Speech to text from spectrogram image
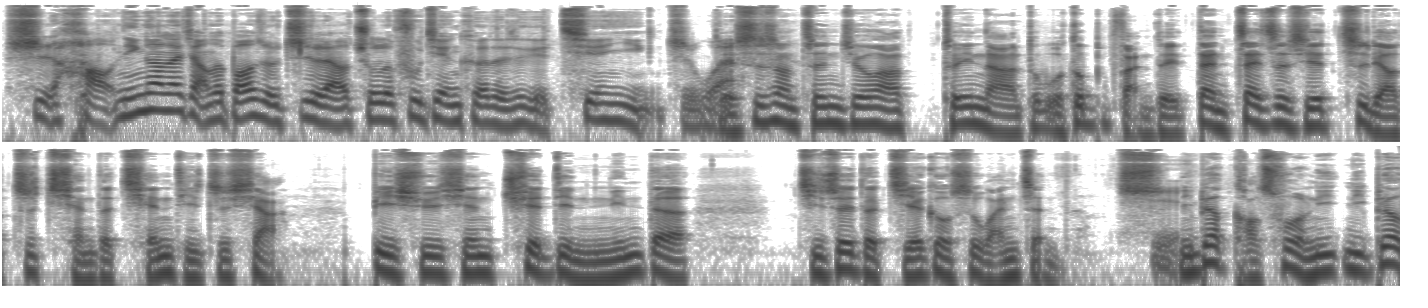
是好，您刚才讲的保守治疗，除了复健科的这个牵引之外，对，事实上针灸啊、推拿都我都不反对，但在这些治疗。之前的前提之下，必须先确定您的脊椎的结构是完整的。是你不要搞错了，你你不要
